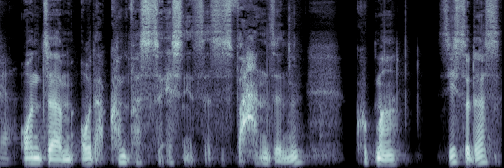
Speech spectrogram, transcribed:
Ja. Und ähm, oh, da kommt was zu essen jetzt. Das ist Wahnsinn. Ne? Guck mal, siehst du das?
